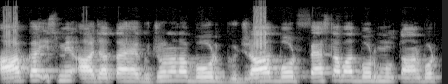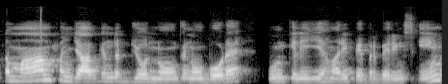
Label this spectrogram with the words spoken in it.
आपका इसमें आ जाता है Gujranwala board, Gujrat board, Faisalabad board, Multan board, तमाम पंजाब के अंदर जो नौ के नौ बोर्ड है, उनके लिए ये हमारी पेपर पेयरिंग स्कीम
